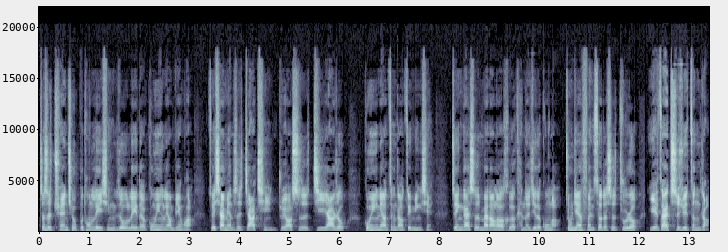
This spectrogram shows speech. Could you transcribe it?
这是全球不同类型肉类的供应量变化，最下面的是家禽，主要是鸡鸭肉，供应量增长最明显。这应该是麦当劳和肯德基的功劳。中间粉色的是猪肉，也在持续增长。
